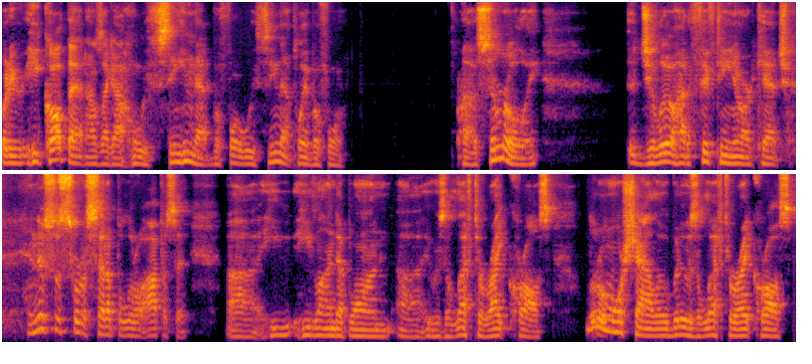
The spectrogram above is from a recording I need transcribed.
But he, he caught that, and I was like, oh, we've seen that before. We've seen that play before. Uh, similarly, Jahleel had a 15 yard catch and this was sort of set up a little opposite. Uh, he he lined up on it was a left to right cross, a little more shallow, but it was a left to right cross,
